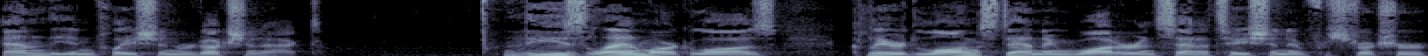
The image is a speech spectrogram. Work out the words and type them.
and the Inflation Reduction Act. These landmark laws cleared long-standing water and sanitation infrastructure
